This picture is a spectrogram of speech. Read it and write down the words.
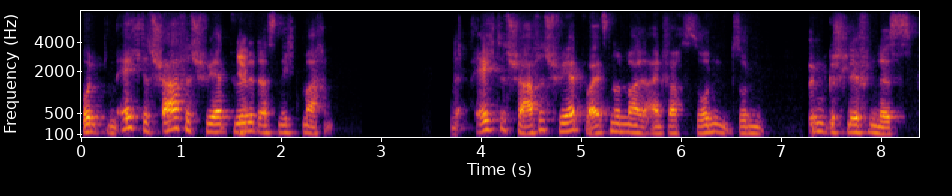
Und ein echtes scharfes Schwert würde ja. das nicht machen. ein echtes scharfes Schwert, weil es nun mal einfach so ein, so ein dünn geschliffenes,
